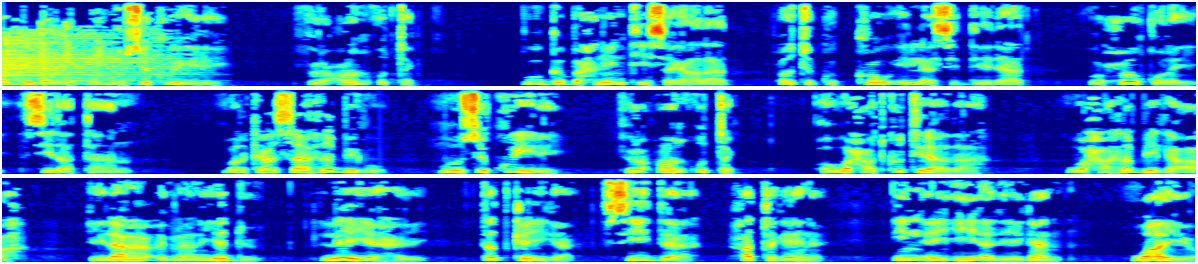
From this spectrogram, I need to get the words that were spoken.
rabbiga wuxuu muuse ku yidhi fircoon u tag buugga baxniintii sagaalaad cutubka kow ilaa siddeedaad wuxuu qoray sida taan. Markaasaa rabbigu muuse ku yidhi fircoon u tag oo waxaad ku tidhaahdaa waxa rabbiga ah ilaaha cibraaniyaddu leeyahay dadkayga sii daa ha tageene in ay ii adeegaan. Waayo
